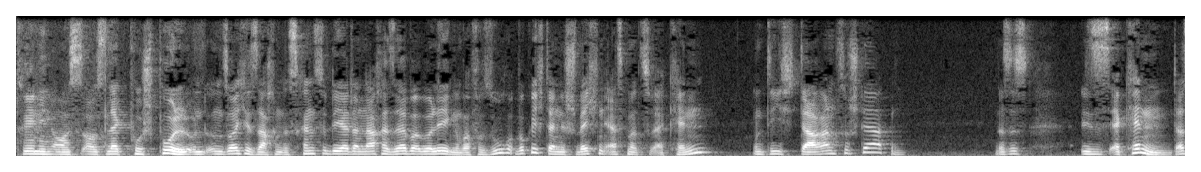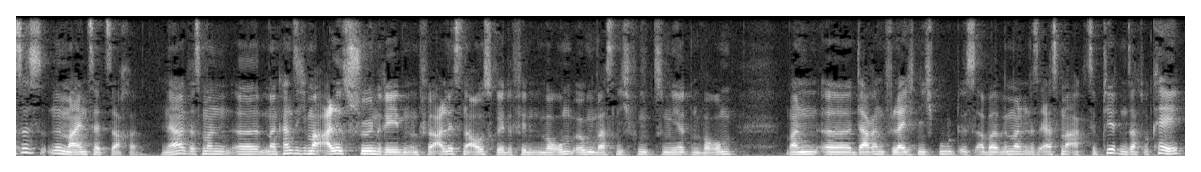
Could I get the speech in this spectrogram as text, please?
Training aus, aus Leg Push Pull und, und solche Sachen. Das kannst du dir ja dann nachher selber überlegen. Aber versuche wirklich deine Schwächen erstmal zu erkennen und dich daran zu stärken. Das ist, dieses Erkennen, das ist eine Mindset-Sache. Ja, dass man, äh, man kann sich immer alles schönreden und für alles eine Ausrede finden, warum irgendwas nicht funktioniert und warum man äh, darin vielleicht nicht gut ist. Aber wenn man das erstmal akzeptiert und sagt, okay,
